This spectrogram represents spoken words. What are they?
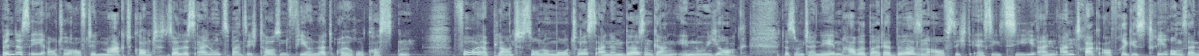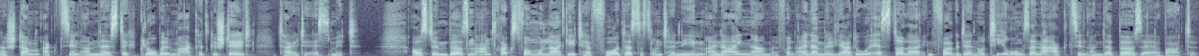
Wenn das E-Auto auf den Markt kommt, soll es 21.400 Euro kosten. Vorher plant Sono Motors einen Börsengang in New York. Das Unternehmen habe bei der Börsenaufsicht SEC einen Antrag auf Registrierung seiner Stammaktien am Nasdaq Global Market gestellt teilte es mit. Aus dem Börsenantragsformular geht hervor, dass das Unternehmen eine Einnahme von einer Milliarde US-Dollar infolge der Notierung seiner Aktien an der Börse erwarte.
